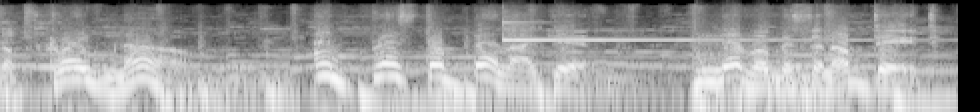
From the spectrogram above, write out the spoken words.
Subscribe now and press the bell icon. Never miss an update.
